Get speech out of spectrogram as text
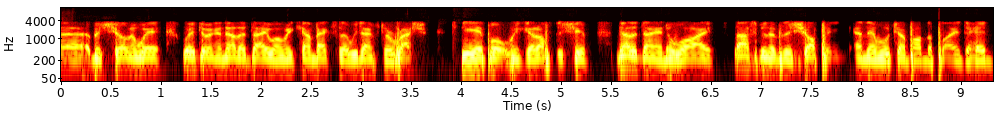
uh, Michelle, and we're we're doing another day when we come back, so that we don't have to rush to the airport when we get off the ship. Another day in Hawaii, last minute bit of shopping, and then we'll jump on the plane to head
